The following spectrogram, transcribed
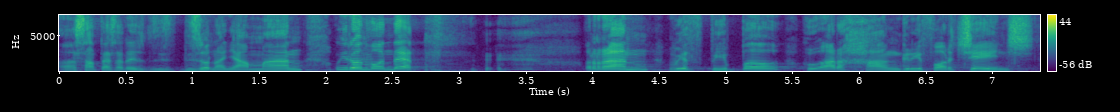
eh, santai-santai di zona nyaman. We don't want that. Run with people who are hungry for change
